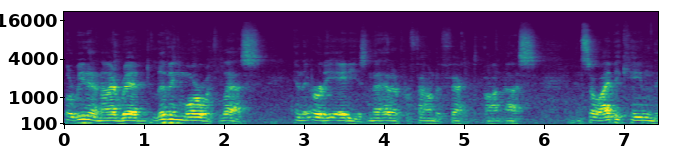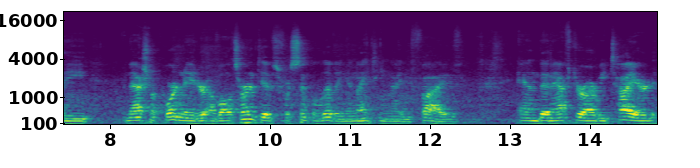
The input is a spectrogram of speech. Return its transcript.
Well, Rita and I read Living More with Less in the early 80s, and that had a profound effect on us. And so I became the national coordinator of alternatives for simple living in 1995. And then after I retired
